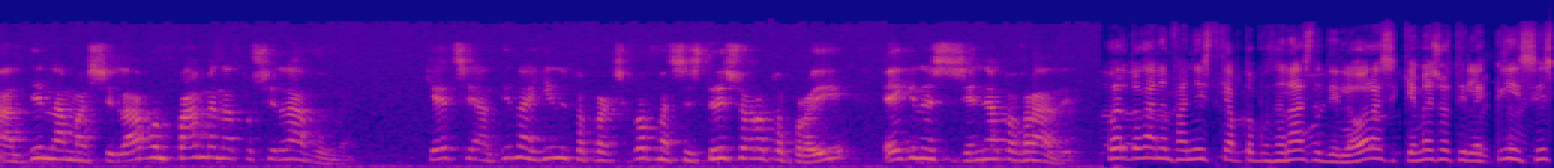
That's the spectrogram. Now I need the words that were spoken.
αντί να μας συλλάβουν πάμε να τους συλλάβουμε. Και έτσι αντί να γίνει το πραξικόπημα στις 3 ώρα το πρωί έγινε στις 9 το βράδυ. Ο Ερντογάν εμφανίστηκε από το πουθενά στην τηλεόραση και μέσω τηλεκλήση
